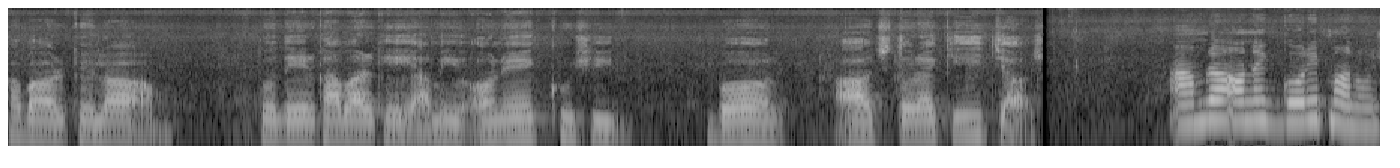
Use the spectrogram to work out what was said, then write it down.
খাবার খেলাম। তোদের খাবার খেয়ে আমি অনেক খুশি। বল আজ তোরা কি চাস? আমরা অনেক গরিব মানুষ।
